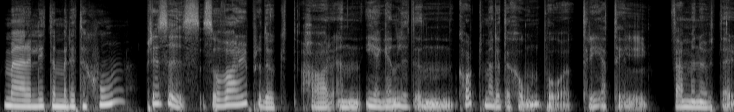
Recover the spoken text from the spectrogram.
Med en liten meditation. Precis, så varje produkt har en egen liten kort meditation på tre till fem minuter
